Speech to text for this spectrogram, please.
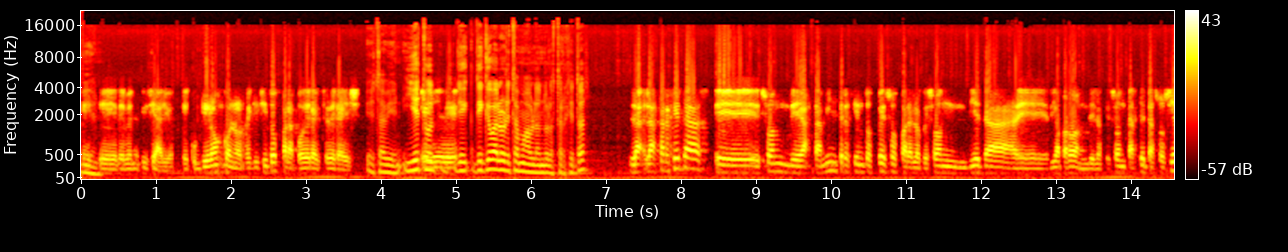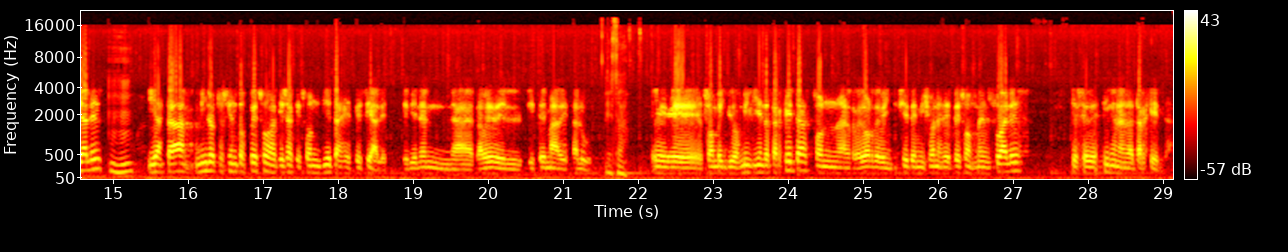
este, de beneficiarios que cumplieron con los requisitos para poder acceder a ellas. Está bien. ¿Y esto eh, de, qué valor estamos hablando las tarjetas? Las tarjetas eh, son de hasta 1.300 pesos para lo que son dietas, eh, diga, perdón, de lo que son tarjetas sociales y hasta 1.800 pesos aquellas que son dietas especiales, que vienen a través del sistema de salud. Está. Eh, son 22.500 tarjetas, son alrededor de 27 millones de pesos mensuales que se destinen a la tarjeta.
